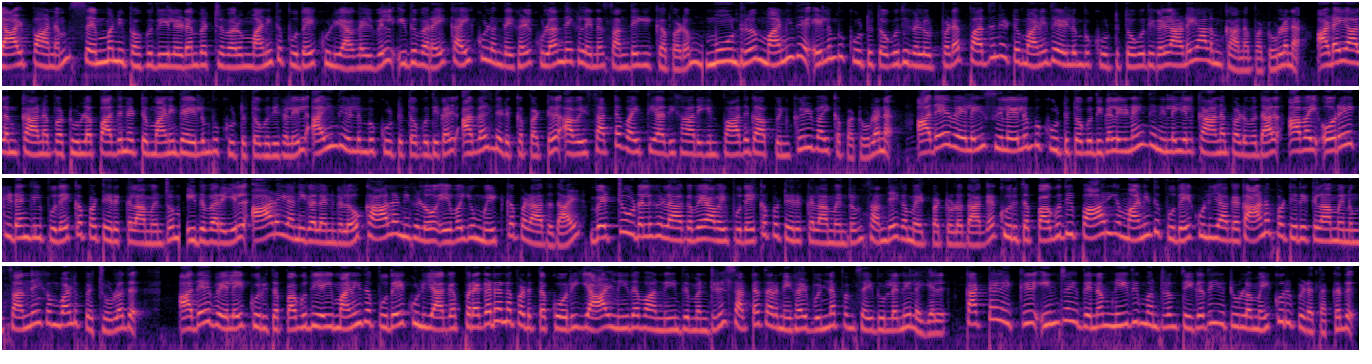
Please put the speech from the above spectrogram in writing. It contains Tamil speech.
யாழ்ப்பாணம் செம்மணி பகுதியில் இடம்பெற்று வரும் மனித புதைக்குழி அகழ்வில் இதுவரை கைக்குழந்தைகள் குழந்தைகள் என சந்தேகிக்கப்படும் மூன்று மனித எலும்புக்கூட்டு தொகுதிகள் உட்பட பதினெட்டு மனித எலும்புக்கூட்டு தொகுதிகள் அடையாளம் காணப்பட்டுள்ளன. அடையாளம் காணப்பட்டுள்ள பதினெட்டு மனித எலும்புக்கூட்டு தொகுதிகளில் ஐந்து எலும்புக்கூட்டு தொகுதிகள் அகழ்ந்தெடுக்கப்பட்டு அவை சட்ட வைத்திய அதிகாரியின் பாதுகாப்பின் கீழ் வைக்கப்பட்டுள்ளன. அதேவேளை சில எலும்புக்கூட்டு தொகுதிகள் இணைந்த நிலையில் காணப்படுவதால் அவை ஒரே கிடங்கில் புதைக்கப்பட்டிருக்கலாம் என்றும் இதுவரையில் ஆடை அணிகலன்களோ காலணிகளோ எவையும் மீட்கப்படாததால் வெற்று உடல்களாகவே அவை புதைக்கப்பட்டிருக்கலாம் என்றும் சந்தேகம் ஏற்பட்டுள்ளதாக குறித்த பகுதி பாரிய மனித புதைக்குழியாக காணப்பட்டிருக்கலாம் எனும் சந்தேகம் வலுப்பெற்றுள்ளது. அதேவேளை குறித்த பகுதியை மனித புதைக்குழியாக பிரகடனப்படுத்த கோரி யாழ் நீதவான் நீதிமன்றில் சட்டத்தரணிகள் விண்ணப்பம் செய்துள்ள நிலையில் கட்டளைக்கு இன்றைய தினம் நீதிமன்றம் திகதியிட்டுள்ளமை குறிப்பிடத்தக்கது.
